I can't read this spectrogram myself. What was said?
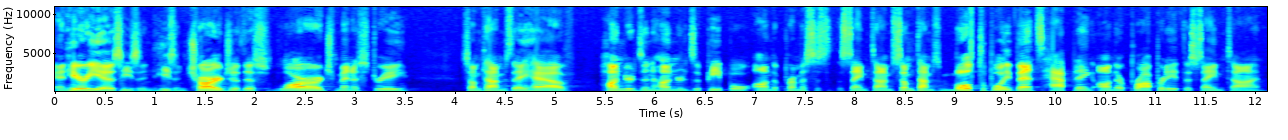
And here he is, he's in, he's in charge of this large ministry Sometimes they have hundreds and hundreds of people on the premises at the same time, sometimes multiple events happening on their property at the same time.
